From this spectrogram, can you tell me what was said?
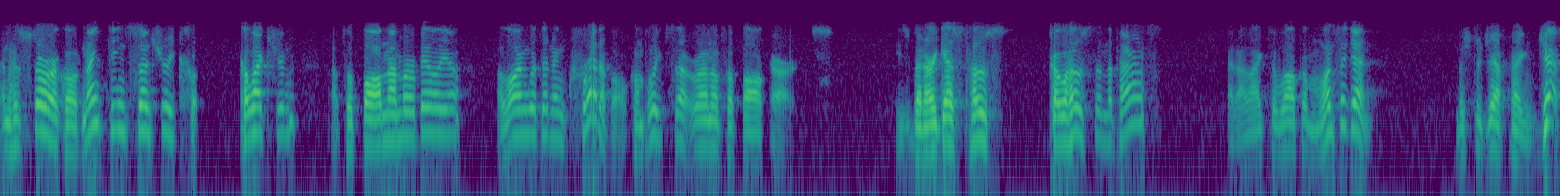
and historical 19th century co- collection of football memorabilia, along with an incredible complete set run of football cards. He's been our guest host co host in the past. And I'd like to welcome once again Mr. Jeff Payne. Jeff,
